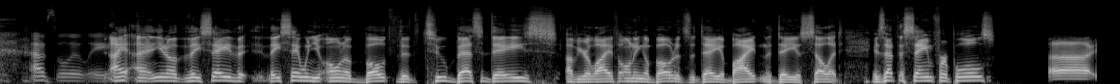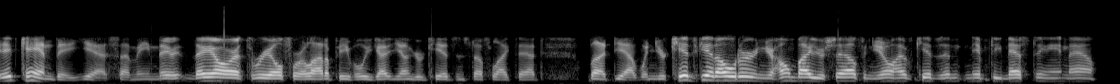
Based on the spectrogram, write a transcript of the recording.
Absolutely. I, I, you know, they say that they say when you own a boat, the two best days of your life owning a boat is the day you buy it and the day you sell it. Is that the same for pools? Uh, it can be, yes. I mean, they they are a thrill for a lot of people. You got younger kids and stuff like that. But yeah, when your kids get older and you're home by yourself and you don't have kids in empty nesting it now,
